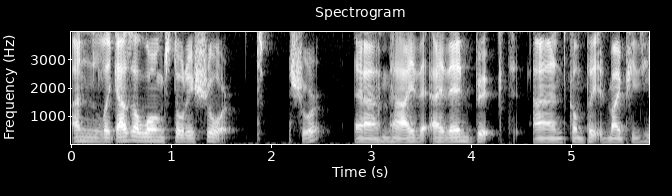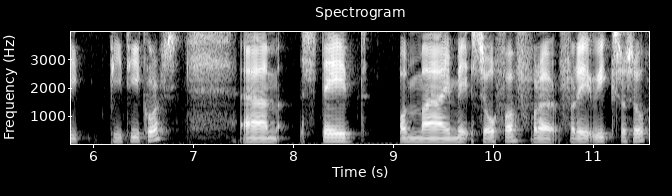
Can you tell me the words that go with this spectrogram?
and like as a long story short short um, I, I then booked and completed my PT PT course. Um, stayed on my mate's sofa for for eight weeks or so.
